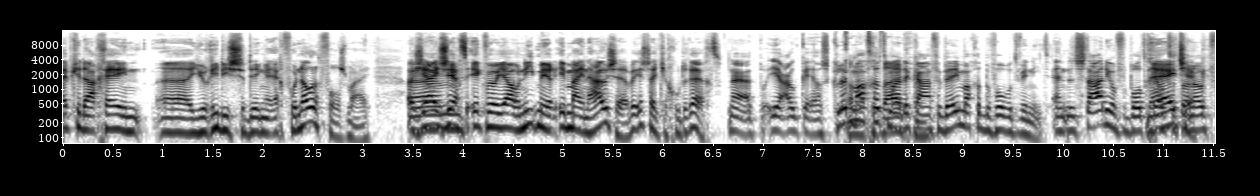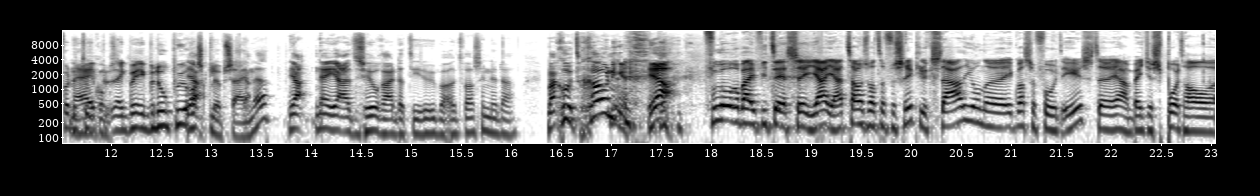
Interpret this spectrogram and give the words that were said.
heb je daar geen eh, juridische dingen echt voor nodig volgens mij. Als jij Ehm. zegt, ik wil jou niet meer in mijn huis hebben, is dat je goed recht. Nou ja, ja oké, als club Kan mag het, maar de. KNVB mag het bijvoorbeeld weer niet. En een stadionverbod geldt het dan ook voor de Nee, toekomst. Ik, ik bedoel puur Ja. als club zijnde. Ja, nee, ja, het is heel raar dat hij er überhaupt was, inderdaad. Maar goed, Groningen. Ja, Verloren bij Vitesse. Ja, ja, trouwens wat een verschrikkelijk stadion. Eh, ik was er voor het eerst. Eh, ja, een beetje sporthal eh,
